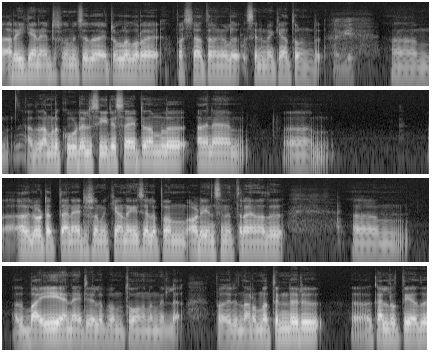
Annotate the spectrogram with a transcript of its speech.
അറിയിക്കാനായിട്ട് ശ്രമിച്ചതായിട്ടുള്ള കുറേ പശ്ചാത്തലങ്ങൾ സിനിമയ്ക്കകത്തുണ്ട്. അത് നമ്മൾ കൂടുതൽ സീരിയസ് ആയിട്ട് നമ്മൾ അതിനെ അതിലോട്ട് എത്താനായിട്ട് ശ്രമിക്കുകയാണെങ്കിൽ ചിലപ്പം ഓഡിയൻസിന് ഇത്രയും അത് അത് ബൈ ചെയ്യാനായിട്ട് ചിലപ്പം തോന്നണമെന്നില്ല. അപ്പോൾ അതിൽ നർമ്മത്തിന്റെ ഒരു കലർത്തി അത്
